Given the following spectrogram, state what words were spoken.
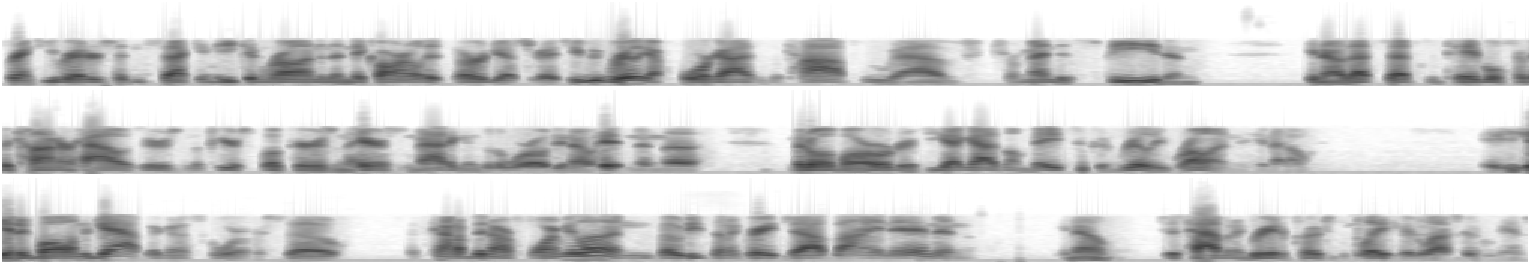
Frankie Ritter's hitting second, he can run, and then Nick Arnold hit third yesterday. So you've really got four guys at the top who have tremendous speed, and you know that sets the table for the Connor Hausers and the Pierce Bookers and the Harrison Madigans of the world. You know, hitting in the middle of our order. If you got guys on base who can really run, you know, if you hit a ball in the gap, they're going to score. So that's kind of been our formula, and Bodie's done a great job buying in, and you know, just having a great approach to the plate here the last couple of games.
